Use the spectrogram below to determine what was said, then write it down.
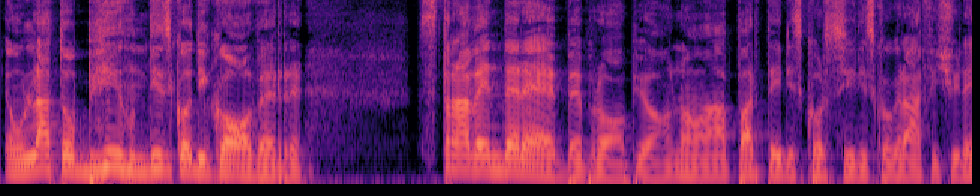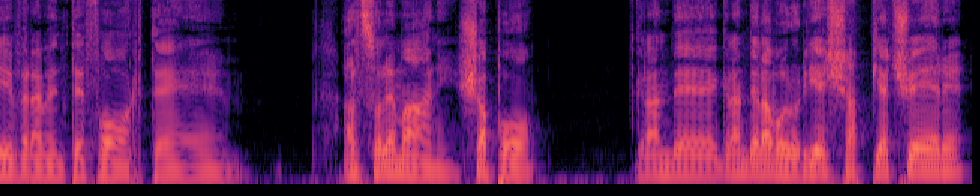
e un lato B, un disco di cover. Stravenderebbe proprio, no? A parte i discorsi discografici, lei è veramente forte. Alzo le mani, chapeau. Grande, grande lavoro, riesce a piacere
